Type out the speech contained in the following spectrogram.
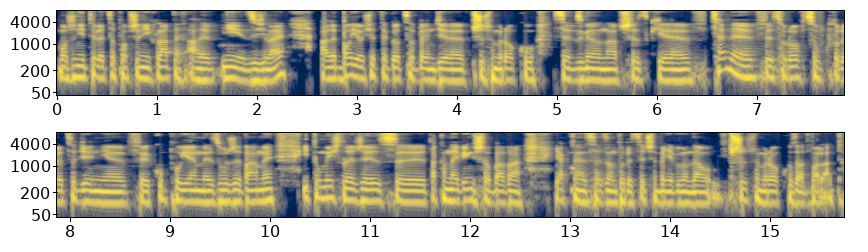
może nie tyle co w poprzednich latach, ale nie jest źle, ale boję się tego, co będzie w przyszłym roku ze względu na wszystkie ceny surowców, które codziennie kupujemy, zużywamy i tu myślę, że jest y, taka największa obawa, jak ten sezon turystyczny będzie wyglądał w przyszłym roku za dwa lata.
